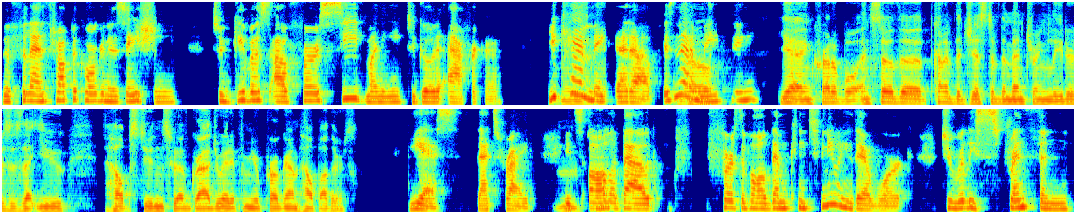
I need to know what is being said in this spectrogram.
the philanthropic organization to give us our first seed money to go to Africa. You amazing. can't make that up. Isn't that no. amazing? Yeah, incredible. And so the kind of the gist of the mentoring leaders is that you help students who have graduated from your program help others? Yes, that's right. Mm-hmm. It's all about first of all them continuing their work to really strengthen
